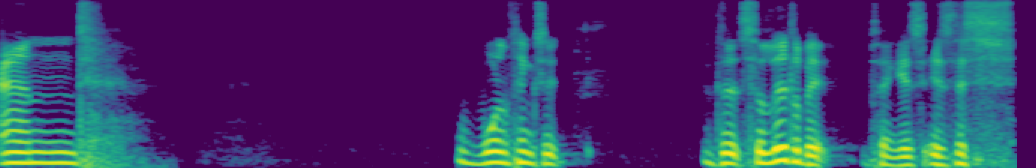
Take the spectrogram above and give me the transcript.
and one of the things that, that's a little bit thing is, is this,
